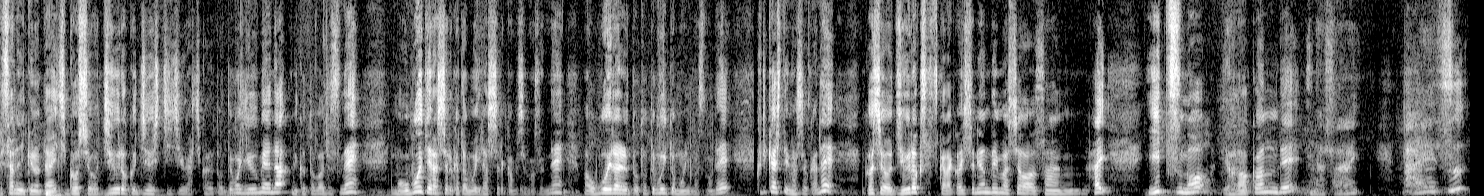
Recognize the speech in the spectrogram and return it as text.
テサロニケの第一5章161718これとても有名な御言葉ですね。もう覚えてらっしゃる方もいらっしゃるかもしれませんね、まあ、覚えられるととてもいいと思いますので繰り返してみましょうかね。5章16節からご一緒に読んでみましょう。3はい。いつも喜んでいなさい。絶えず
